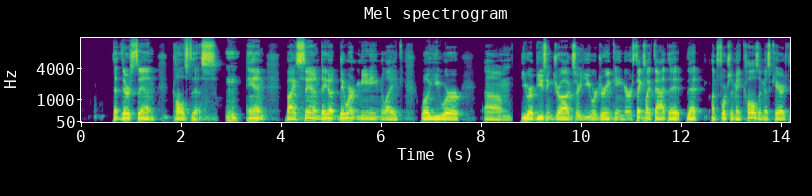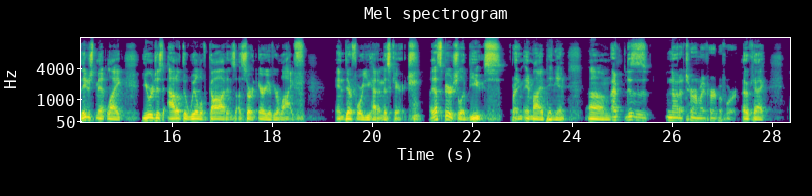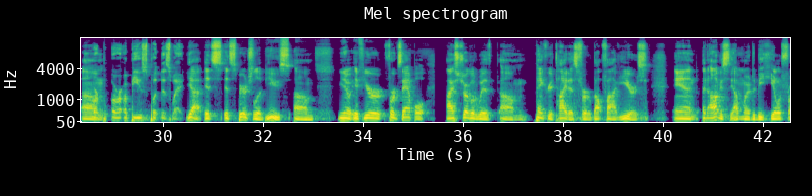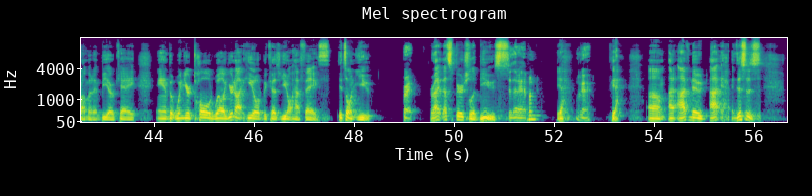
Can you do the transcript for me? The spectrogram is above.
that their sin caused this, Mhm. and by sin they don't they weren't meaning like well you were um, you were abusing drugs or you were drinking or things like that that that unfortunately may cause a miscarriage. They just meant like you were just out of the will of God in a certain area of your life, and therefore you had a miscarriage. Like, that's spiritual abuse, in, in my opinion. Um, I, this is not a term I've heard before, okay. Um, or, or abuse put this way. Yeah, it's it's spiritual abuse. Um, you know, if you're, for example, I struggled with um, pancreatitis for about five years, and and obviously I wanted to be healed from it and be okay. And but when you're told, well, you're not healed because you don't have faith, it's on you, Right. right? That's spiritual abuse. Did that happen? Yeah. Okay. Yeah. Um, I, I've known, I, and this is,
